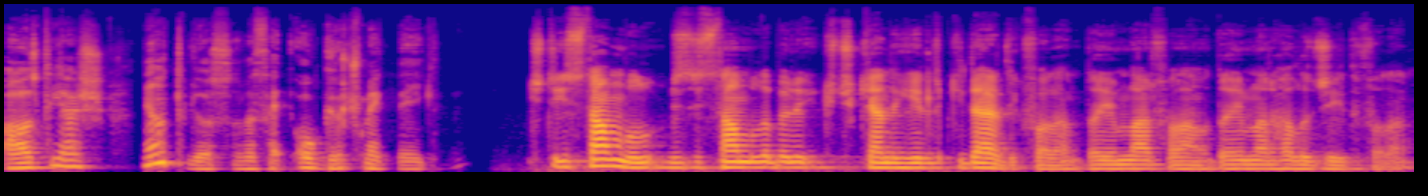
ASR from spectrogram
6 yaş ne hatırlıyorsunuz mesela o göçmekle ilgili? İşte İstanbul, biz İstanbul'a böyle küçükken de gelip giderdik falan. Dayımlar falan, dayımlar halıcıydı falan.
